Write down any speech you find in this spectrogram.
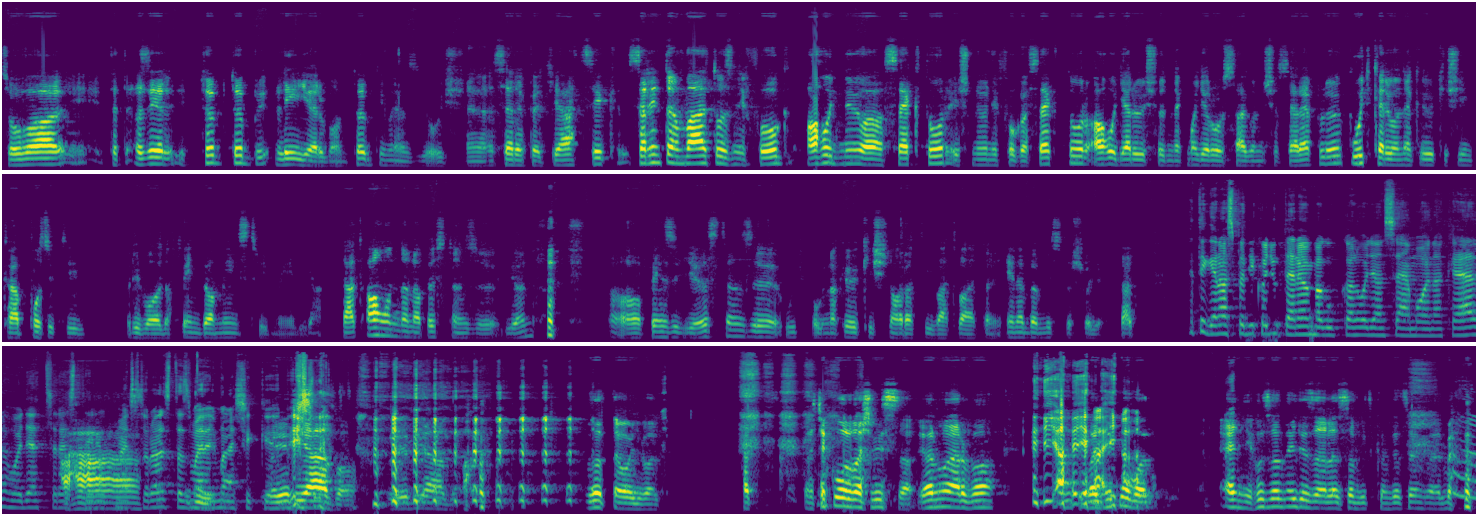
Szóval tehát azért több, több layer van, több dimenzió is eh, szerepet játszik. Szerintem változni fog, ahogy nő a szektor, és nőni fog a szektor, ahogy erősödnek Magyarországon is a szereplők, úgy kerülnek ők is inkább pozitív rivalda fénybe a mainstream médián. Tehát ahonnan a ösztönző jön, a pénzügyi ösztönző, úgy fognak ők is narratívát váltani. Én ebben biztos vagyok. Tehát Hát igen, az pedig, hogy utána önmagukkal hogyan számolnak el, hogy egyszer ezt érjük, másszor azt, az már egy másik kérdés. Médiába, médiába. Tudod te, hogy van. Hát, csak olvas vissza. Januárban, ja, ja, vagy mikor ja. van? Ennyi, 24 ezer lesz a bitcoin decemberben.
